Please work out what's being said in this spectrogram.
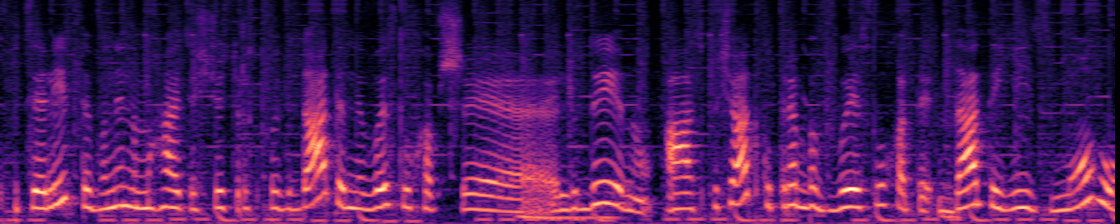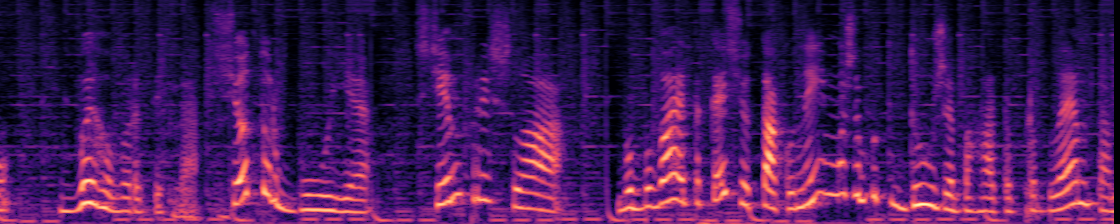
спеціалісти вони намагаються щось розповідати, не вислухавши людину. А спочатку треба вислухати, дати їй змогу виговоритися, що турбує, з чим прийшла. Бо буває таке, що так, у неї може бути дуже багато проблем там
